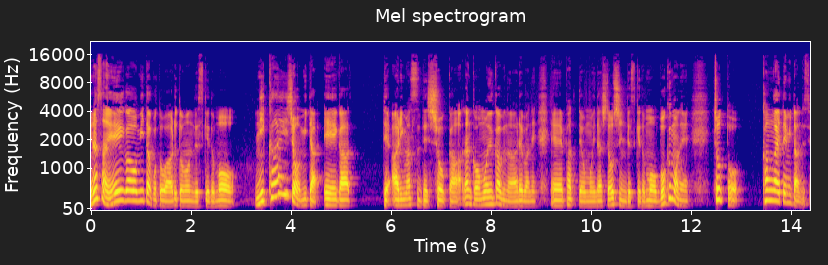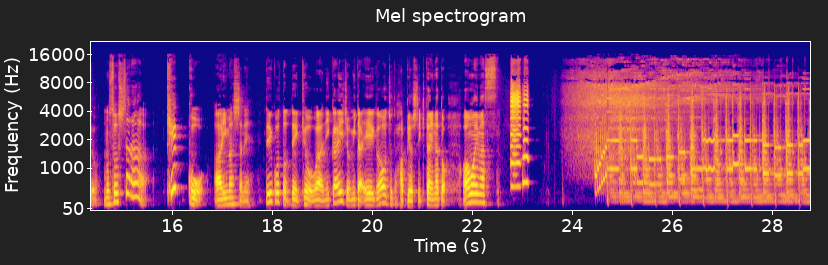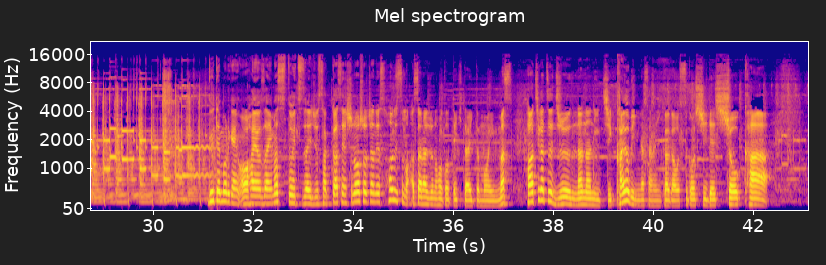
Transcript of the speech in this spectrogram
皆さん映画を見たことはあると思うんですけども、2回以上見た映画ってありますでしょうか？なんか思い浮かぶのあればね、えー、パッて思い出してほしいんですけども、僕もね、ちょっと考えてみたんですよ。もうそしたら、結構ありましたね。ということで今日は2回以上見た映画をちょっと発表していきたいなと思います。Guten Morgen おはようございます。ドイツ在住サッカー選手の翔ちゃんです。本日も朝ラジオの方撮っていきたいと思います。8月17日火曜日皆さんいかがお過ごしでしょうか？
